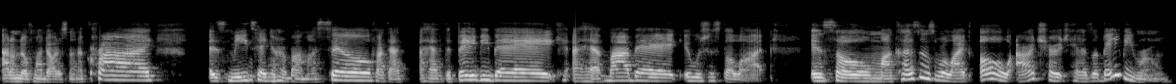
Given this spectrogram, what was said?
I don't know if my daughter's gonna cry. It's me taking her by myself. I got I have the baby bag, I have my bag. It was just a lot. And so my cousins were like, oh, our church has a baby room,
